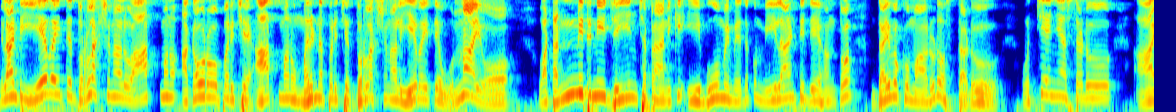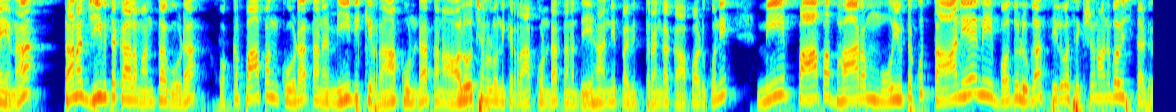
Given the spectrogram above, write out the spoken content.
ఇలాంటి ఏవైతే దుర్లక్షణాలు ఆత్మను అగౌరవపరిచే ఆత్మను మలినపరిచే దుర్లక్షణాలు ఏవైతే ఉన్నాయో వాటన్నిటినీ జయించటానికి ఈ భూమి మీదకు మీలాంటి దేహంతో దైవకుమారుడు వస్తాడు. వచ్చి ఏం చేస్తాడు? ఆయన తన జీవితకాలం అంతా కూడా ఒక్క పాపం కూడా తన మీదికి రాకుండా తన ఆలోచనలోనికి రాకుండా తన దేహాన్ని పవిత్రంగా కాపాడుకొని మీ పాప భారం మోయుటకు తానే మీ బదులుగా శిలువ శిక్షను అనుభవిస్తాడు.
